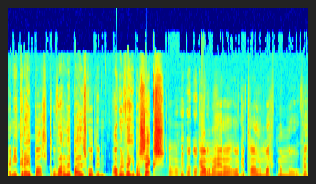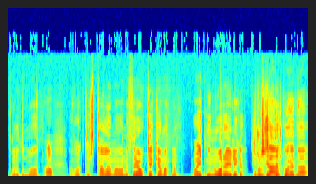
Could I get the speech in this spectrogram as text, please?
en ég greip allt og varði bæði skotin. Á hverju fekk ég bara sex? Já, gaman að heyra og ekki tala um markmann á fréttamannhundunum aðan hann talaði um að hann var með þrjá geggja markmann og einn í Noregi líka hann sko hérna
